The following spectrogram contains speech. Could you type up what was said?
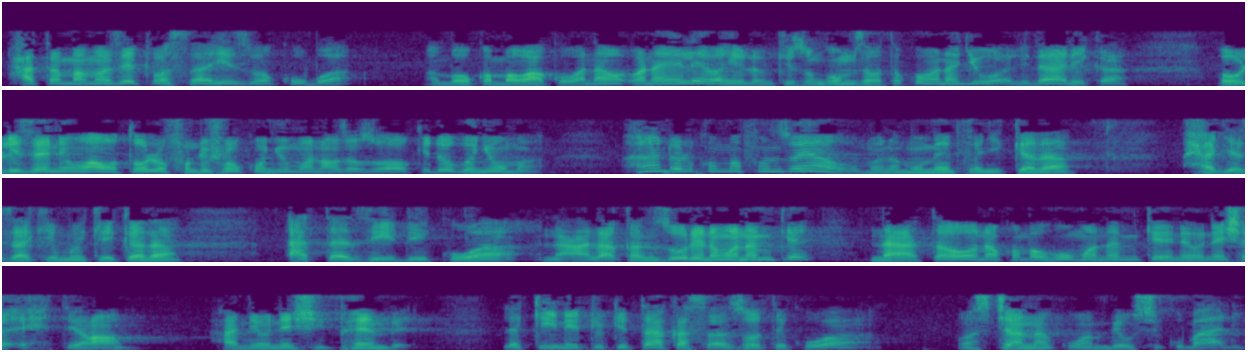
hata mama zetu wa saa hizi wakubwa ambao kwamba wako wana, wanaelewa hilo nikizungumza watakuwa wanajua. Lidhalika waulizeni wao tu waliofundishwa huko nyuma na wazazi wao kidogo nyuma. Haya ndio alikuwa mafunzo yao. Mwanamume mfanyikadha haja zake mweke kadha. Atazidi kuwa na alaka nzuri na mwanamke na ataona kwamba huyu mwanamke anaonyesha ihtiram hanionyeshi pembe. Lakini tukitaka saa zote kuwa wasichana kuambia usikubali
